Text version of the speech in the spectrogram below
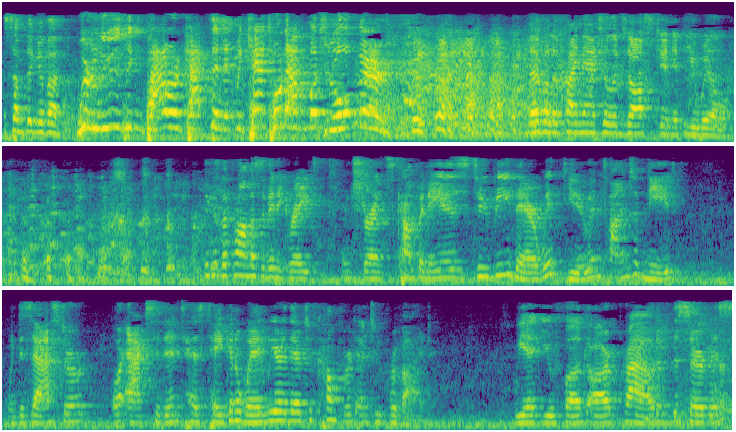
Something of a, we're losing power, Captain, and we can't hold out much longer. Level of financial exhaustion, if you will. Because the promise of any great insurance company is to be there with you in times of need. When disaster or accident has taken away, we are there to comfort and to provide. We at UFUG are proud of the service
